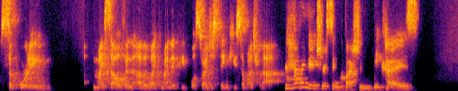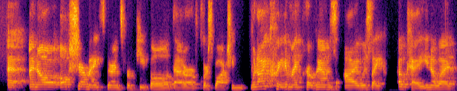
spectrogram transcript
supporting myself and other like-minded people. So I just thank you so much for that. I have an interesting question because uh, and I'll, I'll share my experience for people that are, of course, watching. When I created my programs, I was like, okay, you know what?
